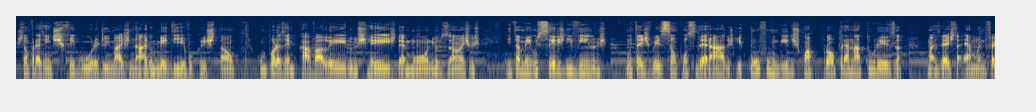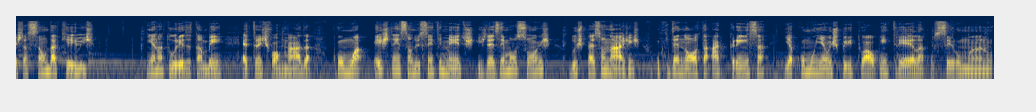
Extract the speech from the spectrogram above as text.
estão presentes figuras do imaginário medievo cristão, como por exemplo cavaleiros, reis, demônios, anjos e também os seres divinos. Muitas vezes são considerados e confundidos com a própria natureza, mas esta é a manifestação daqueles. E a natureza também é transformada como a extensão dos sentimentos e das emoções dos personagens, o que denota a crença e a comunhão espiritual entre ela, o ser humano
